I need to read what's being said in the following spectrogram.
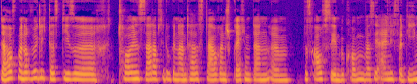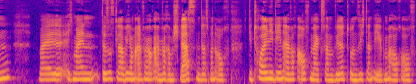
Da hofft man doch wirklich, dass diese tollen Startups, die du genannt hast, da auch entsprechend dann ähm, das Aufsehen bekommen, was sie eigentlich verdienen. Weil ich meine, das ist, glaube ich, am Anfang auch einfach am schwersten, dass man auch die tollen Ideen einfach aufmerksam wird und sich dann eben auch auf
